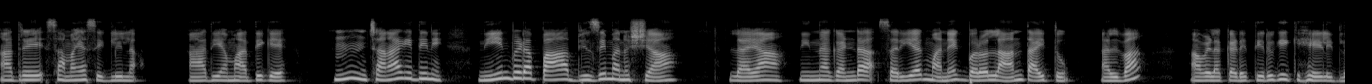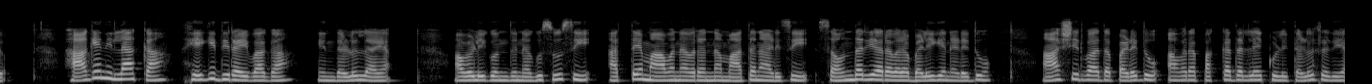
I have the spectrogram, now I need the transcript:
ಆದರೆ ಸಮಯ ಸಿಗಲಿಲ್ಲ. ಆದಿಯ ಮಾತಿಗೆ ಹ್ಞೂ ಚೆನ್ನಾಗಿದ್ದೀನಿ. ನೀನು ಬಿಡಪ್ಪ, ಬ್ಯುಸಿ ಮನುಷ್ಯ. ಲಯ, ನಿನ್ನ ಗಂಡ ಸರಿಯಾಗಿ ಮನೆಗೆ ಬರೋಲ್ಲ ಅಂತಾಯ್ತು, ಅಲ್ವಾ? ಅವಳ ಕಡೆ ತಿರುಗಿ ಹೇಳಿದ್ಲು. ಹಾಗೇನಿಲ್ಲ ಅಕ್ಕ, ಹೇಗಿದ್ದೀರಾ ಇವಾಗ? ಎಂದಳು ಲಯ. ಅವಳಿಗೊಂದು ನಗು ಸೂಸಿ, ಅತ್ತೆ ಮಾವನವರನ್ನ ಮಾತನಾಡಿಸಿ, ಸೌಂದರ್ಯರವರ ಬಳಿಗೆ ನಡೆದು, ಆಶೀರ್ವಾದ ಪಡೆದು ಅವರ ಪಕ್ಕದಲ್ಲೇ ಕುಳಿತಳು ಹೃದಯ.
